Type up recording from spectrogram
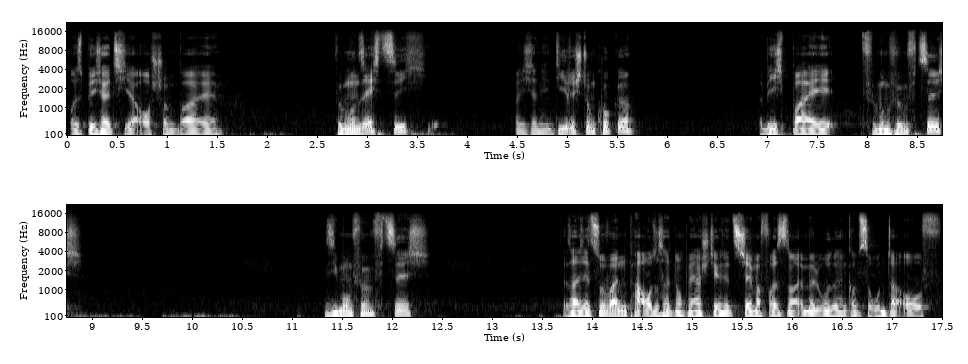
Und jetzt bin ich halt hier auch schon bei 65. Wenn ich dann in die Richtung gucke. Da bin ich bei 55. 57. Das heißt, jetzt nur, weil ein paar Autos halt noch mehr stehen. Jetzt stell dir mal vor, es ist noch MLO, dann kommst du runter auf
